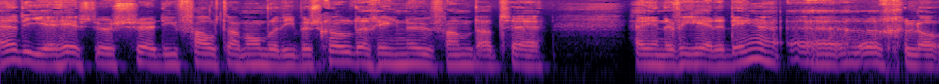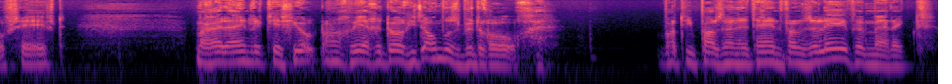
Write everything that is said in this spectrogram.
Die, heeft dus, die valt dan onder die beschuldiging nu van dat uh, hij in de verkeerde dingen uh, geloofd heeft. Maar uiteindelijk is hij ook nog weer door iets anders bedrogen. Wat hij pas aan het eind van zijn leven merkt.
